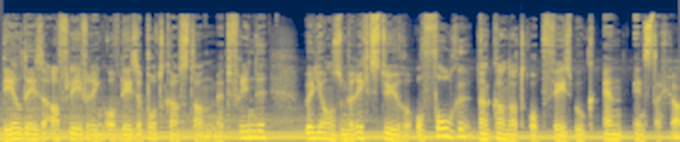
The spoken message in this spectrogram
Deel deze aflevering of deze podcast dan met vrienden. Wil je ons een bericht sturen of volgen? Dan kan dat op Facebook en Instagram.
